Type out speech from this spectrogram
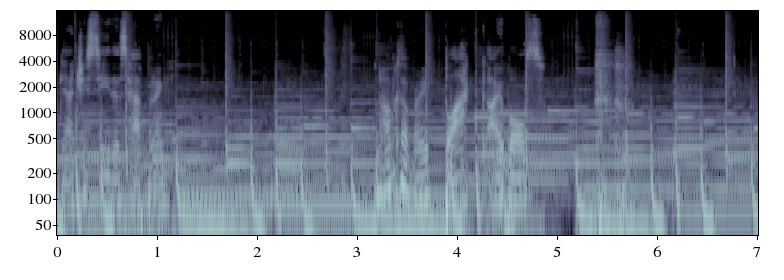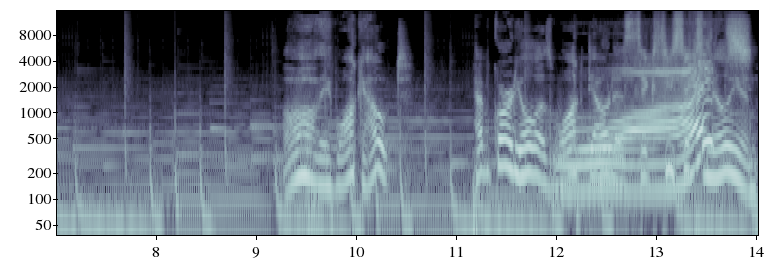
can actually see this happening. And I've got very black eyeballs. oh, they walk out. Pep Guardiola has walked out at 66 million.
